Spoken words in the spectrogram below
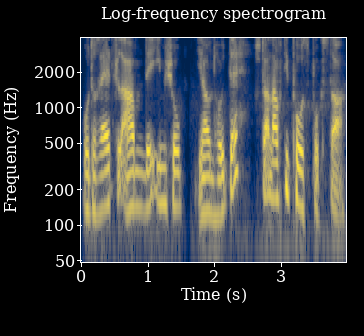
oder Rätselabende im Shop. Ja, und heute stand auch die Postbox da.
